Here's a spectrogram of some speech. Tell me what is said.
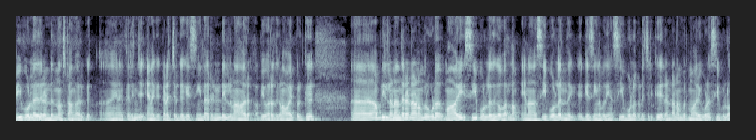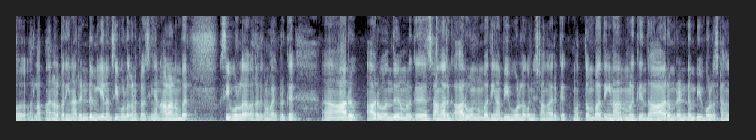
விவோவில் இது ரெண்டும் தான் ஸ்ட்ராங்காக இருக்குது எனக்கு தெரிஞ்சு எனக்கு கிடச்சிருக்க கெஸ்ஸிங்கில் ரெண்டு இல்லைனா ஆறு அப்படி வர்றதுக்கான வாய்ப்பு இருக்குது அப்படி இல்லைன்னா அந்த ரெண்டாம் நம்பர் கூட மாறி சி போர்டில் இதுக்கு வரலாம். ஏன்னா சி போர்டில் இந்த கெஸிங்கில் பார்த்தீங்கன்னா சி போர்டில் கிடச்சிருக்கு. ரெண்டாம் நம்பர் மாறி கூட சி போர்டில் வரலாம். அதனால் பார்த்தீங்கன்னா ரெண்டும் ஏழும் சி போர்டில் கணக்கில் வச்சுங்க நாலாம் நம்பர் சி போர்டில் வர்றதுக்கான வாய்ப்பு இருக்குது ஆறு ஆறு வந்து நம்மளுக்கு ஸ்ட்ராங்காக இருக்குது ஆறு ஒன்றும் பார்த்தீங்கன்னா பி போலில் கொஞ்சம் ஸ்ட்ராங்காக இருக்குது மொத்தம் பார்த்தீங்கன்னா நம்மளுக்கு இந்த ஆறும் ரெண்டும் பி போலில் ஸ்ட்ராங்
